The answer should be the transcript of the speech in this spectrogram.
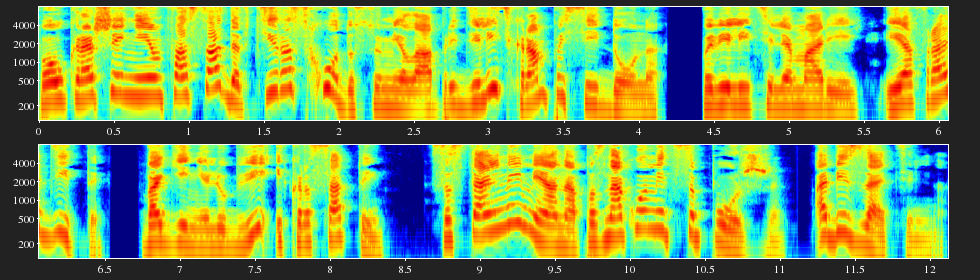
По украшениям фасадов Тира сходу сумела определить храм Посейдона, повелителя морей, и Афродиты, богини любви и красоты. С остальными она познакомится позже. Обязательно.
